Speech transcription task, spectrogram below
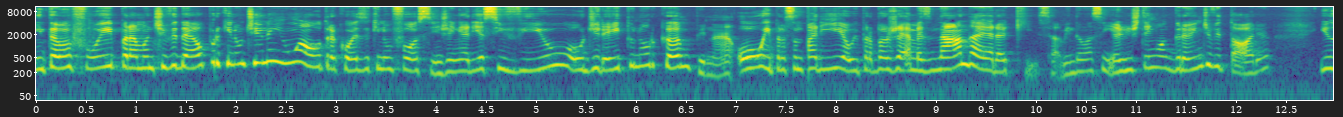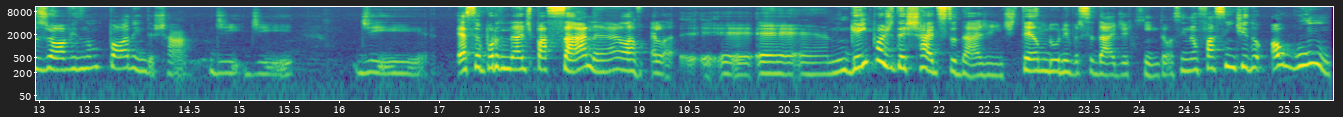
Então eu fui para Montevidéu porque não tinha nenhuma outra coisa que não fosse engenharia civil ou direito no Urcamp, né? Ou ir para Santa Maria, ou ir para Bagé, mas nada era aqui, sabe? Então assim, a gente tem uma grande vitória e os jovens não podem deixar de, de, de essa oportunidade de passar, né? Ela, ela é, é, é, ninguém pode deixar de estudar, gente, tendo universidade aqui. Então, assim, não faz sentido algum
